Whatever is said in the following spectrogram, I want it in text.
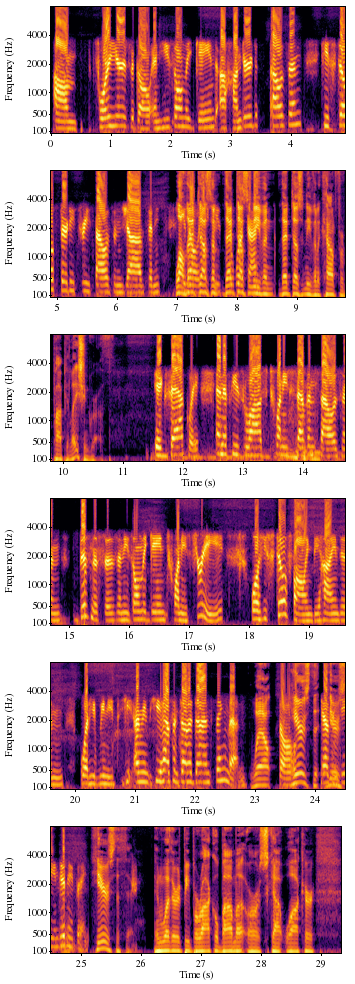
um, four years ago and he's only gained 100,000, he's still 33,000 jobs and well that know, doesn't that doesn't on. even that doesn't even account for population growth. Exactly. And if he's lost 27,000 businesses and he's only gained 23, well, he's still falling behind in what he we need. He, I mean, he hasn't done a darn thing then. Well, so here's the he hasn't here's, gained anything. Here's the thing. And whether it be Barack Obama or Scott Walker,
